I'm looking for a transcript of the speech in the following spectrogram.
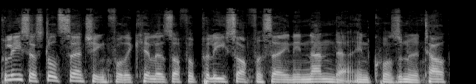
Police are still searching for the killers of a police officer in Inanda in KwaZulu-Natal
